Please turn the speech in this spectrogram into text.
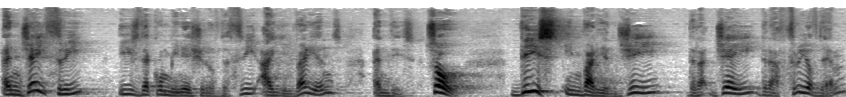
And J3 is the combination of the three I invariants and this. So this invariant J, there are J, there are three of them,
